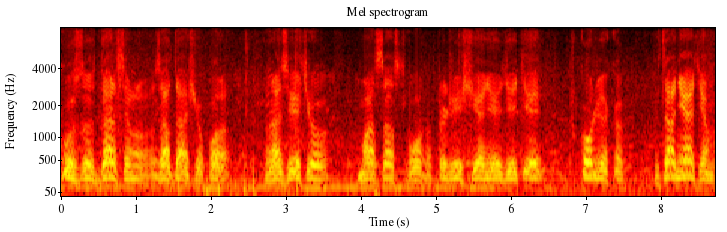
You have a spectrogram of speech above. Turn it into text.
государственную задачу по развитию массоствора, привлечению детей – школьников занятием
